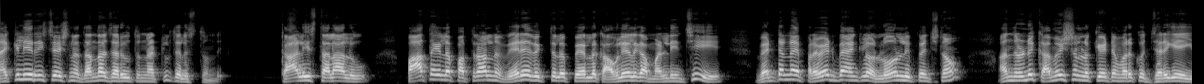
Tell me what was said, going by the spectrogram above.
నకిలీ రిజిస్ట్రేషన్ల దందా జరుగుతున్నట్లు తెలుస్తుంది. ఖాళీ స్థలాలు పాత ఇళ్ళ పత్రాలను వేరే వ్యక్తుల పేర్లకు అవలేలుగా మళ్ళించి వెంటనే ప్రైవేట్ బ్యాంకులో లోన్లు ఇప్పించడం అందు నుండి కమిషన్ లొక్కేయటం వరకు జరిగే ఈ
